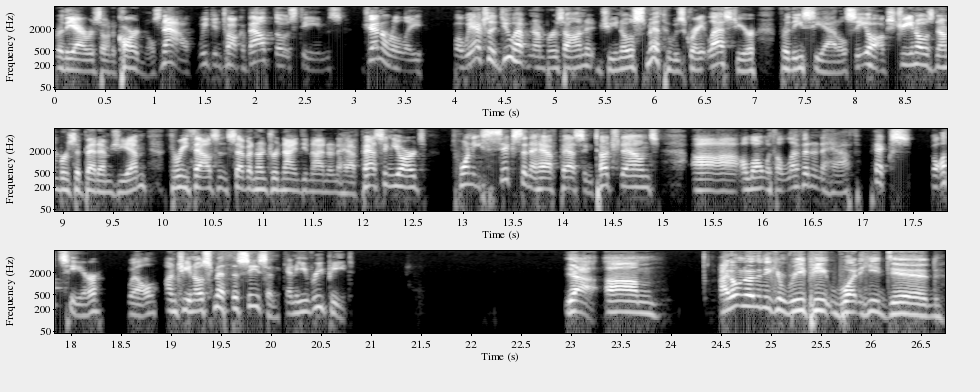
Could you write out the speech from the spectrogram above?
for the Arizona Cardinals. Now we can talk about those teams generally, but we actually do have numbers on Geno Smith, who was great last year for the Seattle Seahawks. Geno's numbers at BetMGM 3,799 and a half passing yards, 26 and a half passing touchdowns, uh, along with 11 and a half picks. Thoughts here, Will, on Geno Smith this season? Can he repeat? Yeah. Um, I don't know that he can repeat what he did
